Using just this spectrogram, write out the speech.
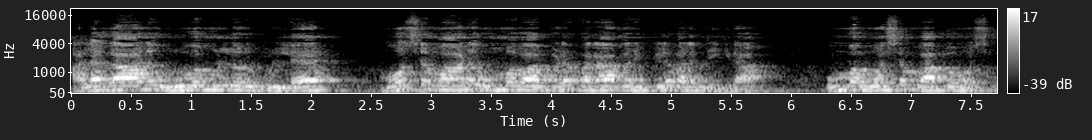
அழகான உருவமுள்ள ஒரு புள்ள மோசமான உம்மை வாப்பட பராமரிப்பில வளர்ந்திக்கிறா உம்ம மோசம் வாப்ப மோசம்.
